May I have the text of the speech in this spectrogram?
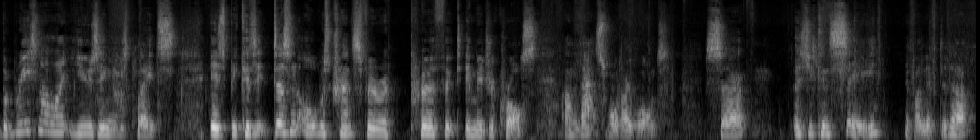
the reason I like using these plates is because it doesn't always transfer a perfect image across and that's what I want. So as you can see, if I lift it up,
